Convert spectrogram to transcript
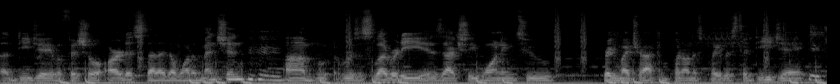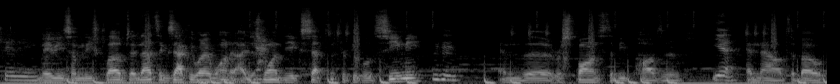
a DJ of official artists that I don't want to mention, Mhm. um, who, who is a celebrity, is actually wanting to bring my track and put on his playlist to DJ. You're kidding. Maybe in some of these clubs, and that's exactly what I wanted. I just wanted the acceptance for people to see me, Mhm. and the response to be positive. Yeah, And now it's about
